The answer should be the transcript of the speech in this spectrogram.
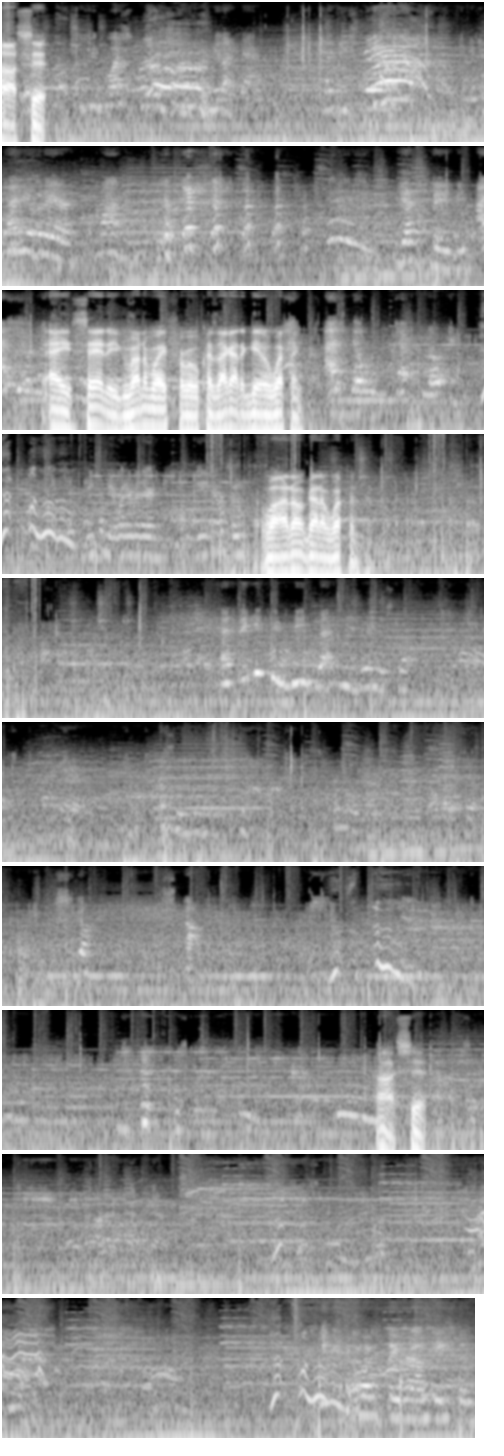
oh shit. Hey, Sandy, run away from him because I gotta get a weapon. Well, I don't got a weapon. I think leave that, we the stuff. Shit. I want to stay around Jason.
